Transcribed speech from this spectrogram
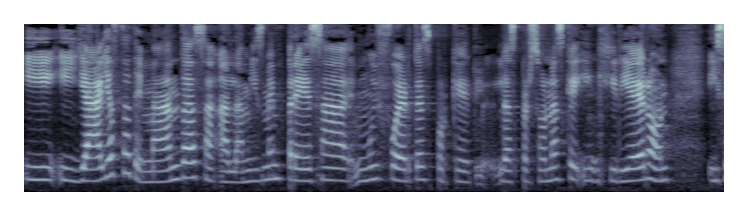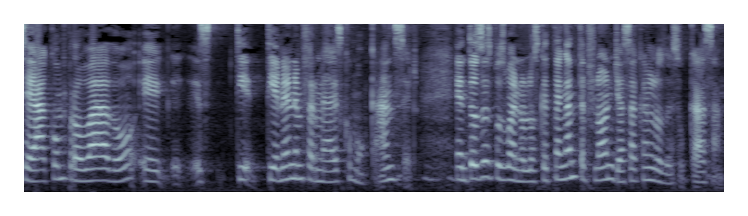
Y, y, ya hay hasta demandas a, la misma empresa muy fuertes porque las personas que ingirieron y se ha comprobado eh, tienen enfermedades como cáncer. Entonces, pues bueno, los que tengan teflón ya los de su casa.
